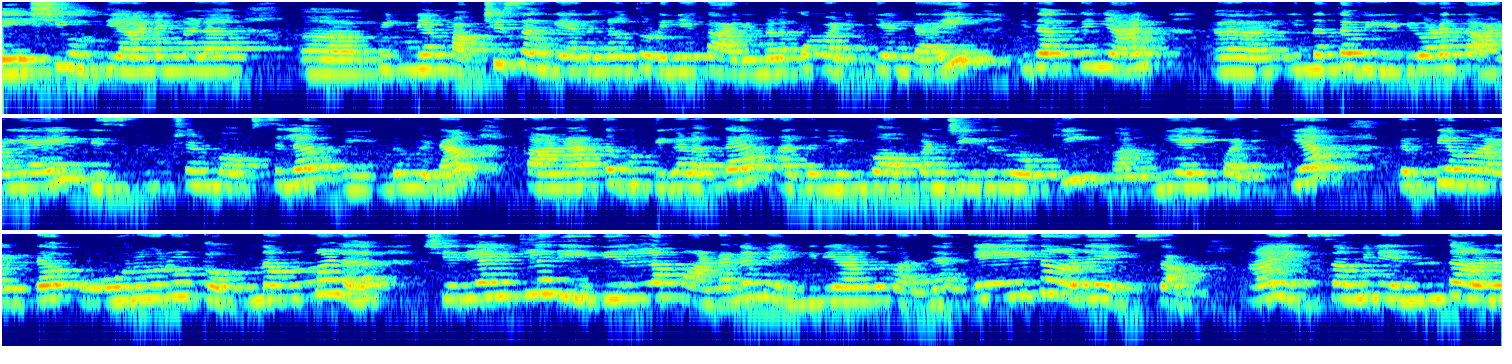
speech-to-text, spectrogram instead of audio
ദേശീയ ഉദ്യാനങ്ങൾ പിന്നെ പക്ഷി സങ്കേതങ്ങൾ തുടങ്ങിയ കാര്യങ്ങളൊക്കെ പഠിക്കുകയുണ്ടായി. ഇതൊക്കെ ഞാൻ ഇന്നത്തെ വീഡിയോയുടെ താഴെയായി ഡിസ്ക്രിപ്ഷൻ ബോക്സിൽ വീണ്ടും ഇടാം. കാണാത്ത കുട്ടികളൊക്കെ അത് ലിങ്ക് ഓപ്പൺ ചെയ്ത് നോക്കി ഭംഗിയായി പഠിക്കുക. കൃത്യമായിട്ട് ഓരോരോ ടോപ്പ് നമ്മൾ ശരിയായിട്ടുള്ള രീതിയിലുള്ള പഠനം എങ്ങനെയാണെന്ന് പറഞ്ഞാൽ ഏതാണ് എക്സാം ആ എക്സാമിന് എന്താണ്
